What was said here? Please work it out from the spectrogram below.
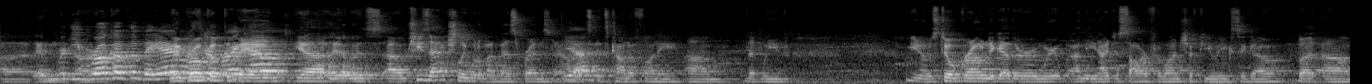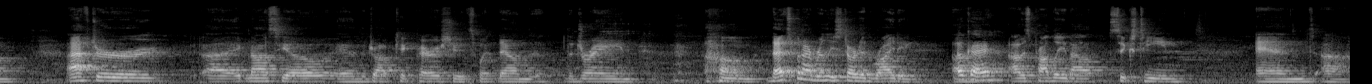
Uh, You our- broke up the band. We broke up the breakup? band. Yeah, it was. Um, she's actually one of my best friends now. Yeah. It's, it's kind of funny um, that we've, you know, still grown together. And we, I mean, I just saw her for lunch a few weeks ago. But um, after uh, Ignacio and the Dropkick Parachutes went down the, the drain, um, that's when I really started writing. Uh, Okay. I was probably about 16, and um,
